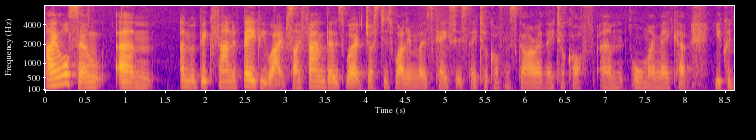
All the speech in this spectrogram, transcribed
I also um, am a big fan of baby wipes. I found those work just as well in most cases. They took off mascara, they took off um, all my makeup. You could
